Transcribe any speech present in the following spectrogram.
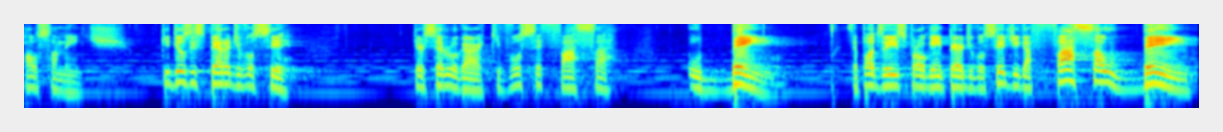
falsamente. O que Deus espera de você? Terceiro lugar, que você faça o bem. Você pode dizer isso para alguém perto de você? Diga, faça o bem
